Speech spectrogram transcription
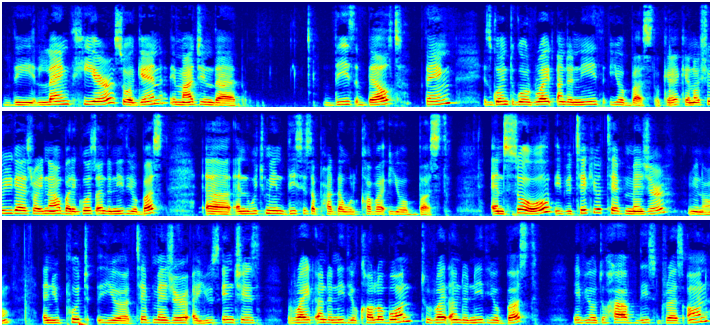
the length here. So again imagine that this belt thing is going to go right underneath your bust okay? I cannot show you guys right now but it goes underneath your bust uh, and which means this is a part that will cover your bust. And so if you take your tape measure you know and you put your tape measure I use inches right underneath your collarbone to right underneath your bust if you're to have this dress on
